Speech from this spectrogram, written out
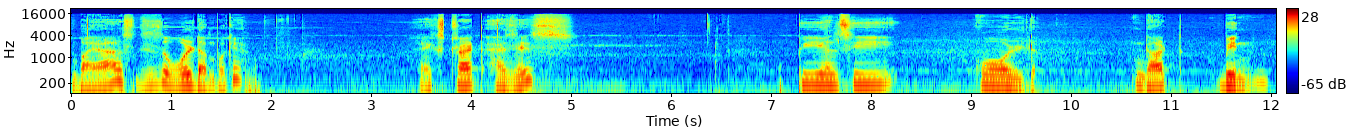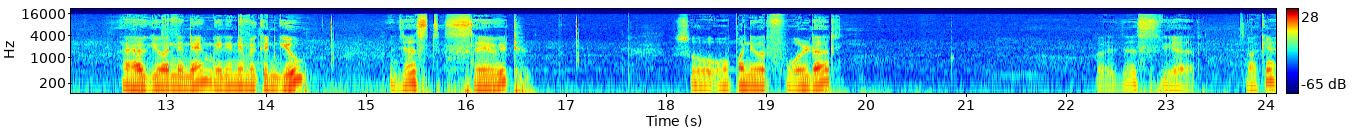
BIOS. This is the old dump okay? Extract as is. Plc old dot bin I have given a name. Any name you can give. Just save it. So open your folder. Uh, just here. Okay?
